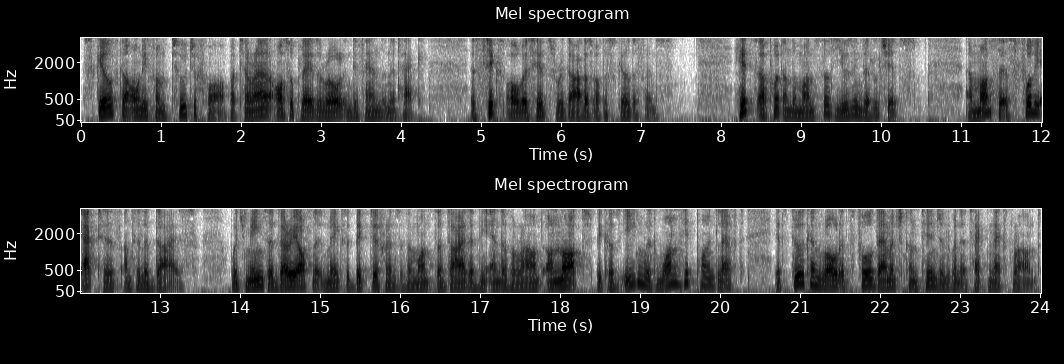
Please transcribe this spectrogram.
Skills go only from 2 to 4, but terrain also plays a role in defense and attack. A 6 always hits regardless of the skill difference. Hits are put on the monsters using little chits. A monster is fully active until it dies, which means that very often it makes a big difference if a monster dies at the end of a round or not, because even with one hit point left, it still can roll its full damage contingent when attacked next round.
